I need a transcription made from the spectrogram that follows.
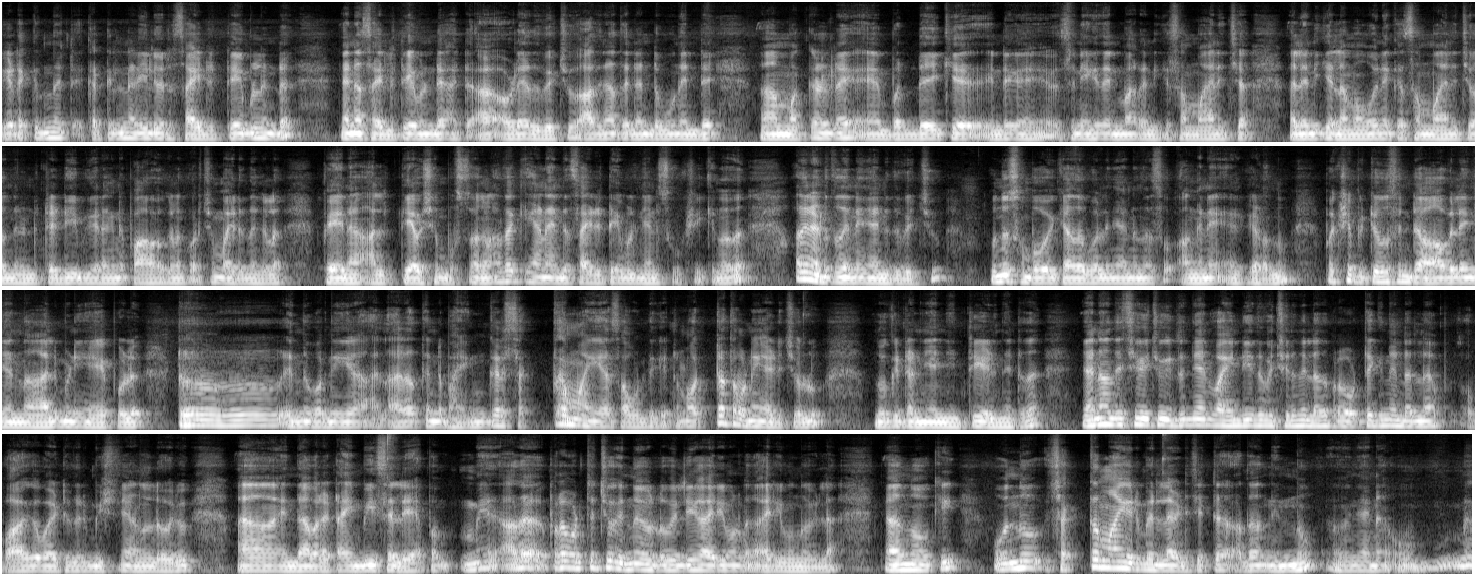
കിടക്കുന്ന കട്ടിലിനടിയിൽ ഒരു സൈഡ് ടേബിൾ ഉണ്ട്. ഞാൻ ആ സൈഡ് ടേബിളിന്റെ അവിടെ അത് വെച്ചു. അതിനകത്ത് രണ്ട് മൂന്ന് എന്റെ മക്കളുടെ ബർത്ത്ഡേക്ക് എന്റെ സ്നേഹിതന്മാർ എനിക്ക് സമ്മാനിച്ച അല്ലെങ്കിൽ എനിക്കല്ല മകനൊക്കെ സമ്മാനിച്ച ഒന്ന് രണ്ട് ടെഡി ബിയർ അങ്ങനെ പാവകളും കുറച്ച് മരുന്നുകൾ പേന അത്യാവശ്യം പുസ്തകങ്ങൾ അതൊക്കെയാണ് എന്റെ സൈഡ് ടേബിൾ ഞാൻ സൂക്ഷിക്കുന്നത്. അതിനടുത്ത് തന്നെ ഞാനിത് വെച്ചു. ഒന്നും സംഭവിക്കാതെ പോലെ ഞാനൊന്ന് അങ്ങനെ കിടന്നു. പക്ഷേ പിറ്റേ ദിവസം രാവിലെ ഞാൻ നാല് മണിയായപ്പോൾ ട്രർ എന്ന് പറഞ്ഞ് ഈ അലാറത്തിന്റെ ഭയങ്കര ശക്തമായ സൗണ്ട് കിട്ടണം ഒറ്റ തവണയേ അടിച്ചുള്ളൂ. നോക്കിയിട്ടാണ് ഞാൻ ഞെട്ടി എഴുന്നേറ്റത്. ഞാൻ അത് ചോദിച്ചു ഇത് ഞാൻ വൈൻഡ് ചെയ്ത് വെച്ചിരുന്നില്ല അത് പ്രവർത്തിക്കുന്നുണ്ടല്ല. സ്വാഭാവികമായിട്ട് ഇതൊരു മെഷീനാണല്ലോ ഒരു എന്താ പറയുക ടൈം പീസ് അല്ലേ? അപ്പം അത് പ്രവർത്തിച്ചു എന്നേ ഉള്ളൂ വലിയ കാര്യമുള്ള കാര്യമൊന്നുമില്ല. ഞാൻ നോക്കി ഒന്ന് ശക്തമായ ഒരു ബെല്ല് അടിച്ചിട്ട് അത് നിന്നു. ഞാൻ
